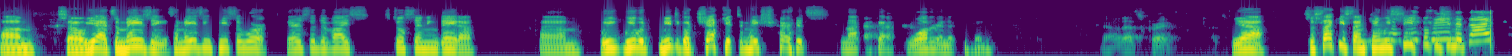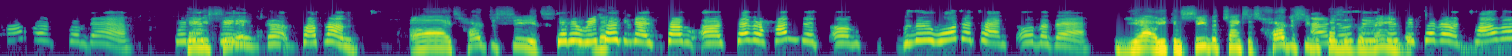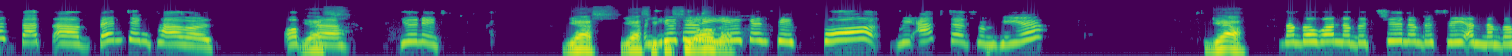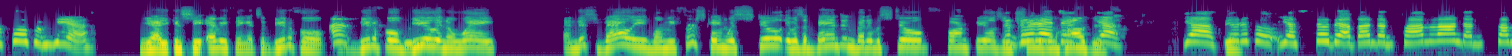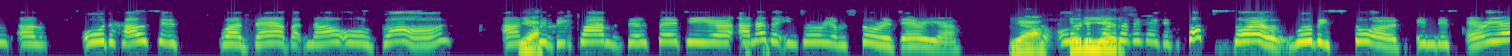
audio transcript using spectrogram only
Um, so yeah, it's amazing. It's an amazing piece of work. There's the device still sending data. Um, we we would need to go check it to make sure it's not got water in it. But no, that's great. That's yeah. So Saki-san, can we Can see you see Fukushima? the dive from there? Can, Can we see it? the power plant? Ah, it's hard to see. It's Can you But- recognize some uh, several hundreds of blue water tanks over there? Yeah, you can see the tanks. It's hard to see because of the rain. can But see several towers. That's uh, venting towers of yes, the unit. yes, yes, And we can see usually all that. you can see four reactors from here. Yeah, Number one, number two, number three, and number four from here. yeah, you can see everything. It's a beautiful, Uh, beautiful view in a way. And this valley, when we first came, was still it was abandoned, but it was still farm fields The and trees and houses. yeah, yeah, beautiful. Yes, so the abandoned farmland and some um, old houses were there, but now all gone. And Yeah. to become the 30 year another interim storage area. Yeah, So all 30 the years. contaminated topsoil will be stored in this area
